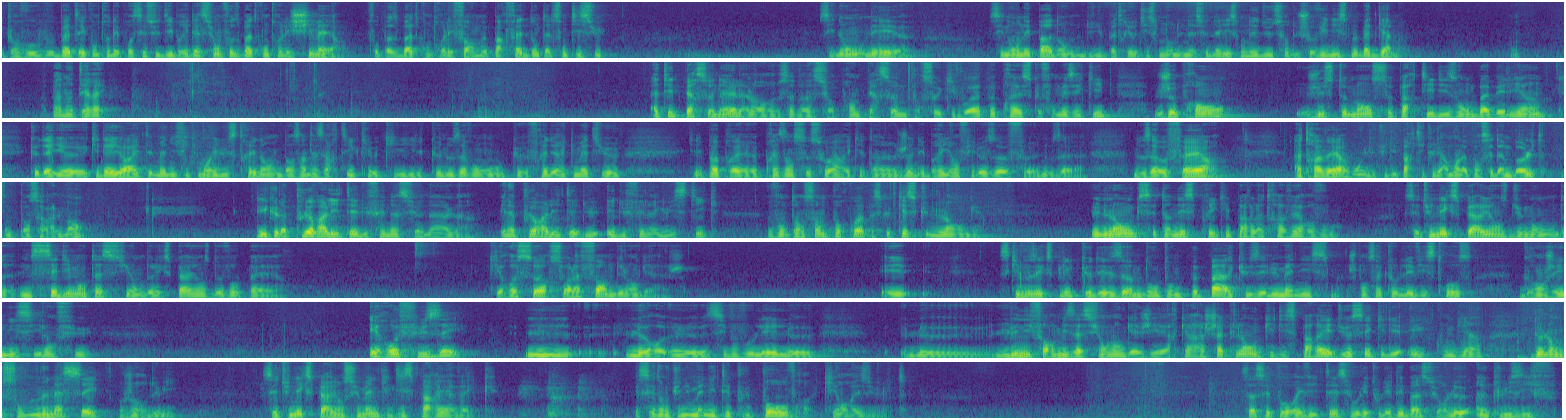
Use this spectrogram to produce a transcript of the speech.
Et quand vous vous battez contre des processus d'hybridation, il faut se battre contre les chimères. Il ne faut pas se battre contre les formes parfaites dont elles sont issues. Sinon, on euh, sinon on n'est pas dans du patriotisme dans du nationalisme, on est sur du chauvinisme bas de gamme pas d'intérêt. À titre personnel, alors ça va surprendre personne pour ceux qui voient à peu près ce que font mes équipes, je prends justement ce parti, disons, babélien, que qui d'ailleurs a été magnifiquement illustré dans, un des articles que nous avons, que Frédéric Mathieu, qui n'est pas présent ce soir et qui est un jeune et brillant philosophe, nous a, nous a offert à travers, bon, il étudie particulièrement la pensée d'Humboldt, donc penseur allemand. Il dit que la pluralité du fait national et la pluralité du, et du fait linguistique vont ensemble. Pourquoi? Parce que qu'est-ce qu'une langue? Une langue, c'est un esprit qui parle à travers vous. C'est une expérience du monde, une sédimentation de l'expérience de vos pères qui ressort sur la forme du langage. Et ce qui vous explique que des hommes dont on ne peut pas accuser l'humanisme, je pense à Claude Lévi-Strauss, grand génie s'il en fut, aient refusé, le, euh, si vous voulez, l'uniformisation langagière, car à chaque langue qui disparaît, Dieu sait combien de langues sont menacées aujourd'hui, c'est une expérience humaine qui disparaît avec. Et c'est donc une humanité plus pauvre qui en résulte. Ça, c'est pour éviter, si vous voulez, tous les débats sur le inclusif.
